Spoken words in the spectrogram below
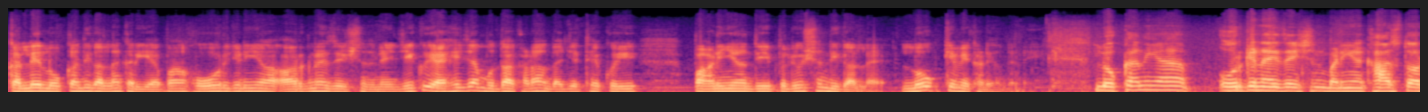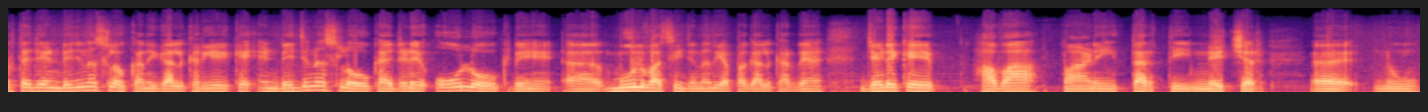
ਕੱਲੇ ਲੋਕਾਂ ਦੀ ਗੱਲ ਨਾ ਕਰੀਏ ਆਪਾਂ, ਹੋਰ ਜਿਹੜੀਆਂ ਆਰਗੇਨਾਈਜੇਸ਼ਨਸ ਨੇ, ਜੇ ਕੋਈ ਇਹੋ ਜਿਹਾ ਮੁੱਦਾ ਖੜਾ ਹੁੰਦਾ ਜਿੱਥੇ ਕੋਈ ਪਾਣੀਆਂ ਦੀ ਪੋਲਿਊਸ਼ਨ ਦੀ ਗੱਲ ਹੈ, ਲੋਕ ਕਿਵੇਂ ਖੜੇ ਹੁੰਦੇ ਨੇ? ਲੋਕਾਂ ਦੀਆਂ ਆਰਗੇਨਾਈਜੇਸ਼ਨ ਬਣੀਆਂ, ਖਾਸ ਤੌਰ ਤੇ ਜੇ ਇੰਡੀਜਨਸ ਲੋਕਾਂ ਦੀ ਗੱਲ ਕਰੀਏ ਕਿ ਇੰਡੀਜਨਸ ਲੋਕ ਹੈ ਜਿਹੜੇ, ਉਹ ਲੋਕ ਨੇ ਮੂਲ ਵਾਸੀ ਜਿਨ੍ਹਾਂ ਦੀ ਆਪਾਂ ਗੱਲ ਕਰਦੇ ਹਾਂ, ਜਿਹੜੇ ਕਿ ਹਵਾ, ਪਾਣੀ, ਧਰਤੀ ਨੇਚਰ ਨੂੰ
